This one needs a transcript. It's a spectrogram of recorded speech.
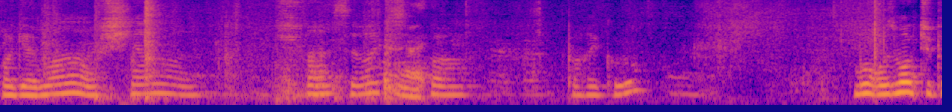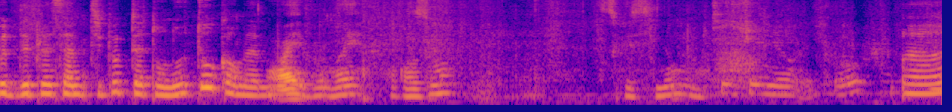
Trois gamins, un chien. Hein, c'est vrai que c'est Ouais. pas, pas rigolo. Bon, heureusement que tu peux te déplacer un petit peu, que t'as ton auto quand même. Ouais, ouais, heureusement. Parce que sinon, Hein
